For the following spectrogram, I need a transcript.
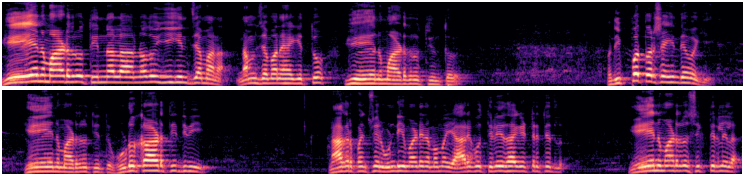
ಏನು ಮಾಡಿದ್ರು ತಿನ್ನಲ್ಲ ಅನ್ನೋದು ಈಗಿನ ಜಮಾನ. ನಮ್ಮ ಜಮಾನ ಹೇಗಿತ್ತು? ಏನು ಮಾಡಿದ್ರು ತಿಂತವೆ. ಒಂದು ಇಪ್ಪತ್ತು ವರ್ಷ ಹಿಂದೆ ಹೋಗಿ. ಏನು ಮಾಡಿದ್ರು ತಿಂತು ಹುಡುಕಾಡ್ತಿದ್ವಿ. ನಾಗರ ಪಂಚಮಿಯಲ್ಲಿ ಉಂಡಿ ಮಾಡಿ ನಮ್ಮಮ್ಮ ಯಾರಿಗೂ ತಿಳಿದ ಹಾಗೆ ಇಟ್ಟಿರ್ತಿದ್ಲು. ಏನು ಮಾಡಿದ್ರು ಸಿಗ್ತಿರ್ಲಿಲ್ಲ.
